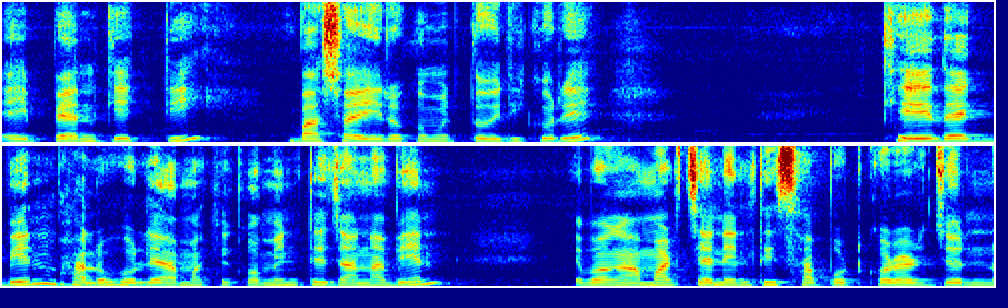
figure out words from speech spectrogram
এই প্যানকেকটি বাসায় এরকমের তৈরি করে খেয়ে দেখবেন, ভালো হলে আমাকে কমেন্টে জানাবেন এবং আমার চ্যানেলটি সাপোর্ট করার জন্য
